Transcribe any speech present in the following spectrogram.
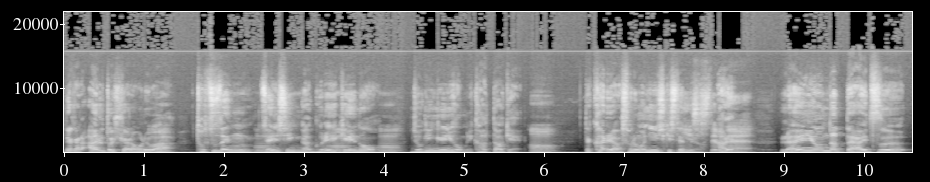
だからある時から俺は、突然全身がグレー系のジョギングユニフォームに変わったわけ。うん。で彼らはそれも認識してるんだよ。認識してるね。あれ？ライオンだったよあいつ。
